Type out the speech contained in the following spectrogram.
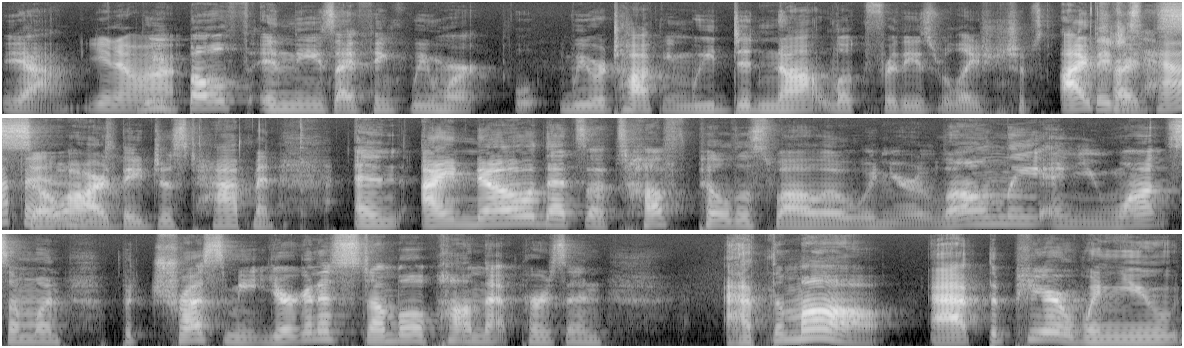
yeah. You know, we I- both in these i think we weren't we were talking we did not look for these relationships. I They tried just so hard. They just happened. And i know that's a tough pill to swallow when you're lonely and you want someone but trust me you're gonna stumble upon that person at the mall at the pier when you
